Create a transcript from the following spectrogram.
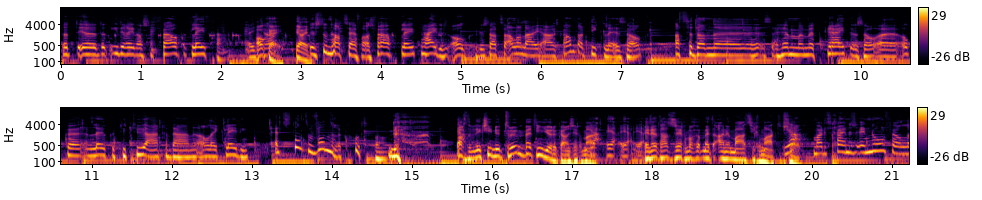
dat, dat iedereen als een vrouw gekleed gaat. Oké, ja, ja. Dus toen had zij even als vrouw gekleed. Hij dus ook. Dus dat ze allerlei eh, krantartikelen en zo. Had ze dan eh, hem met krijt en zo eh, ook eh, een leuke tutu aangedaan en allerlei kleding. En het stond hem wonderlijk goed gewoon. Wacht even, ik zie nu Trump met een jurk aan, zeg maar. Ja, ja, ja, ja. En dat had ze zeg maar met animatie gemaakt of Ja, zo. maar er schijnt dus enorm veel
